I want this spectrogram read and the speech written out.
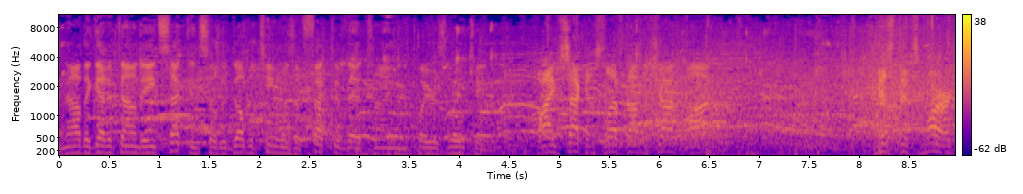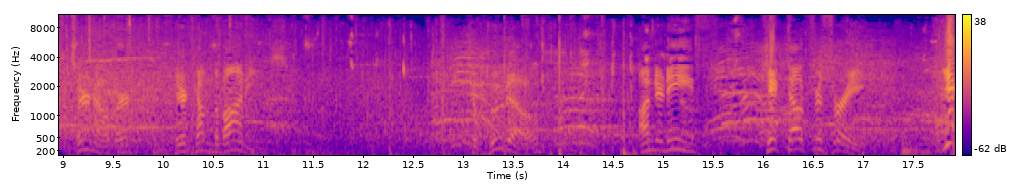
And now they got it down to eight seconds, so the double team was effective that time when the players rotated. Five seconds left on the shot clock. Missed its mark. Turnover. Here come the Bonnies. Kaputo underneath. Kicked out for three. Yeah!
